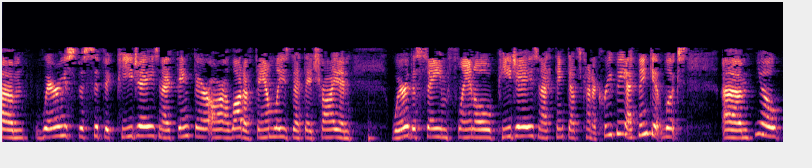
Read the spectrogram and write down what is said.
um, wearing specific PJs, and I think there are a lot of families that they try and wear the same flannel PJs, and I think that's kind of creepy. I think it looks, um, you know,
